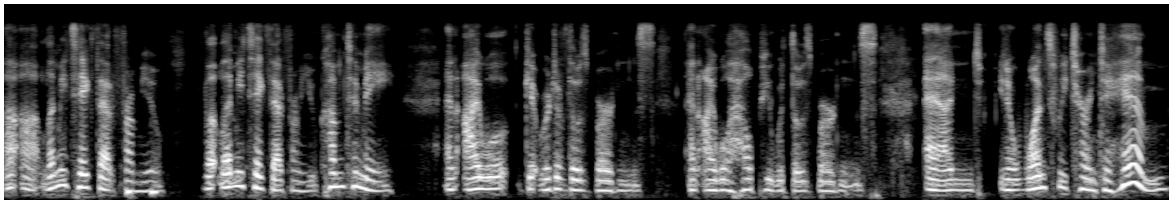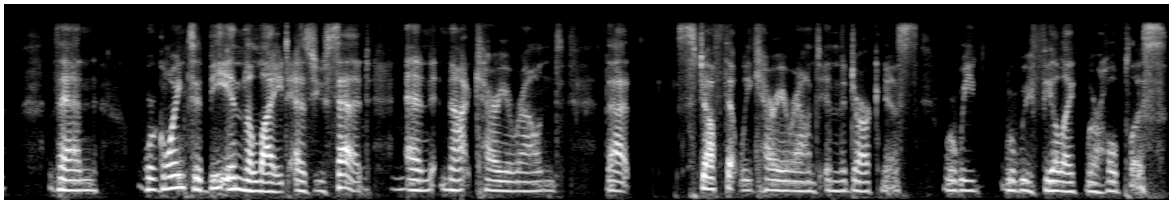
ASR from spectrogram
uh uh-uh, uh let me take that from you. Let, let me take that from you. Come to me and I will get rid of those burdens and I will help you with those burdens. And, you know, once we turn to Him, then we're going to be in the light, as you said, mm-hmm. and not carry around that stuff that we carry around in the darkness where we where we feel like we're hopeless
